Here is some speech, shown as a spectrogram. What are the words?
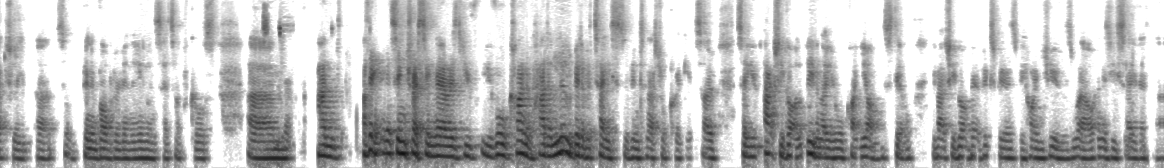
actually uh, sort of been involved with in the England setup, of course. Um, and I think what's interesting there is you've you've all kind of had a little bit of a taste of international cricket. So so you've actually got, even though you're all quite young still, you've actually got a bit of experience behind you as well. And as you say, there's a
